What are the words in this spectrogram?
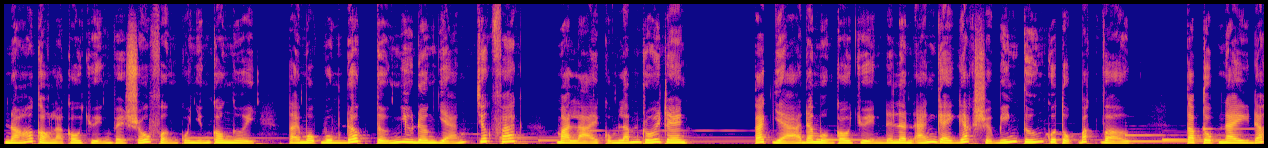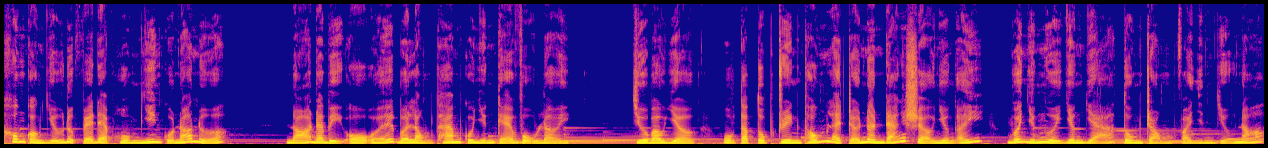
nó còn là câu chuyện về số phận của những con người tại một vùng đất tưởng như đơn giản, chất phát mà lại cũng lắm rối ren. Tác giả đã mượn câu chuyện để lên án gay gắt sự biến tướng của tục bắt vợ. Tập tục này đã không còn giữ được vẻ đẹp hồn nhiên của nó nữa. Nó đã bị ô uế bởi lòng tham của những kẻ vụ lợi. Chưa bao giờ một tập tục truyền thống lại trở nên đáng sợ như ấy với những người dân giả tôn trọng và gìn giữ nó.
